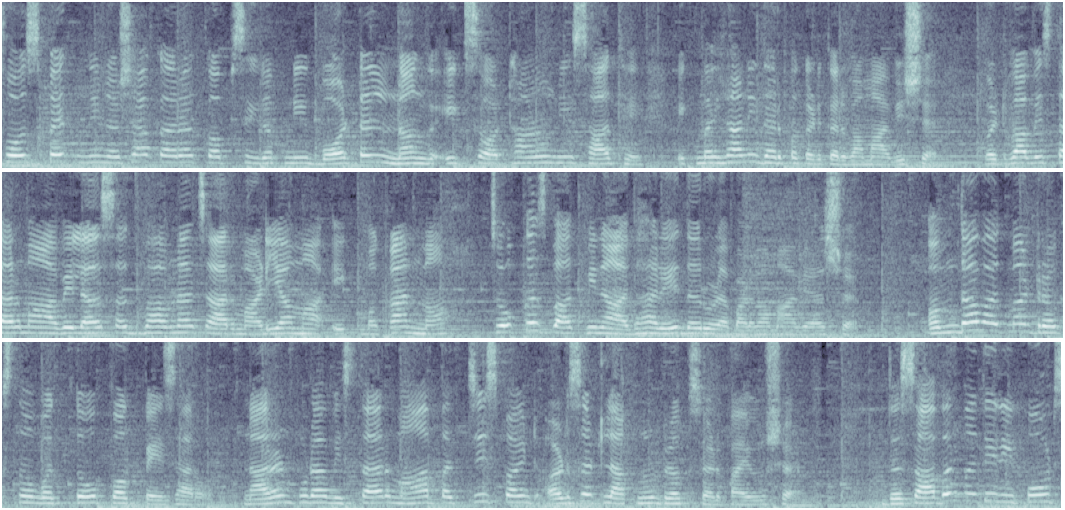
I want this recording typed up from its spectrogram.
ફોસ્ફેટની નશાકારક કપ સિરપની બોટલ નંગ એકસો અઠ્ઠાણુંની સાથે એક મહિલાની ધરપકડ કરવામાં આવી છે. વટવા વિસ્તારમાં આવેલા સદભાવના ચાર માળિયામાં એક મકાનમાં ચોક્કસ બાતમીના આધારે દરોડા પાડવામાં આવ્યા છે. અમદાવાદમાં ડ્રગ્સનો વધતો પગ પેસારો. નારણપુરા વિસ્તારમાં પચીસ પોઈન્ટ અડસઠ લાખનું ડ્રગ્સ ઝડપાયું છે. ધ સાબરમતી રિપોર્ટ્સ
